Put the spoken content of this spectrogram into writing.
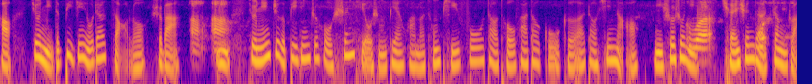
好，就你的闭经有点早喽，是吧？啊啊，嗯，就您这个闭经之后，身体有什么变化吗？从皮肤到头发到骨骼到心脑，你说说你全身的症状。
